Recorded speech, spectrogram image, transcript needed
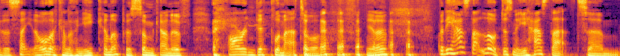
the Satan all that kind of thing. He'd come up as some kind of foreign diplomat or you know, but he has that look, doesn't he? He has that. Um,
